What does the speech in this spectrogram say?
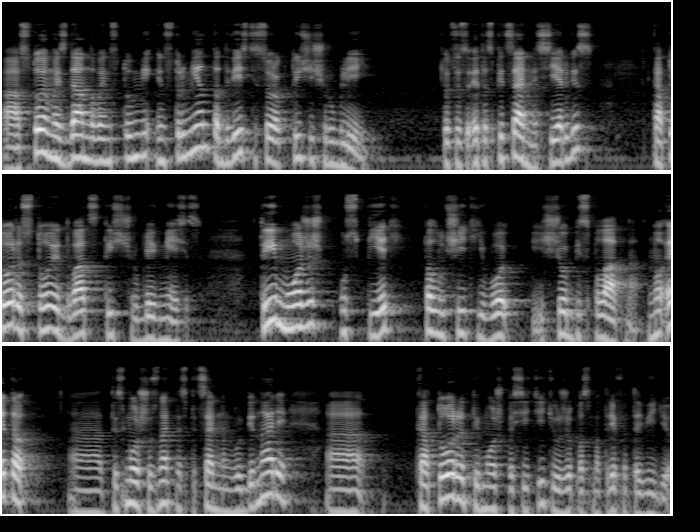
А стоимость данного инструмента 240 тысяч рублей. То есть это специальный сервис, который стоит 20 тысяч рублей в месяц. Ты можешь успеть получить его еще бесплатно. Но это э, ты сможешь узнать на специальном вебинаре, э, который ты можешь посетить уже посмотрев это видео.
